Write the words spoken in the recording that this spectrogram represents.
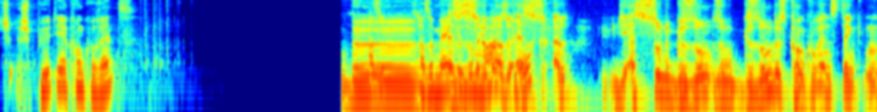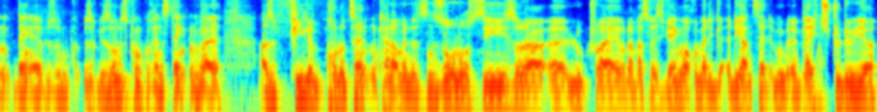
Sch- Spürt ihr Konkurrenz? Also- also merkt es ihr so ist immer so, es, Es ist so, eine gesund, so ein gesundes Konkurrenzdenken, denk- äh, so ein gesundes Konkurrenzdenken, weil also viele Produzenten, keine Ahnung, wenn du jetzt einen Sonos siehst oder äh, Luke Cry oder was weiß ich, wir hängen auch immer die, die ganze Zeit im äh, gleichen Studio hier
